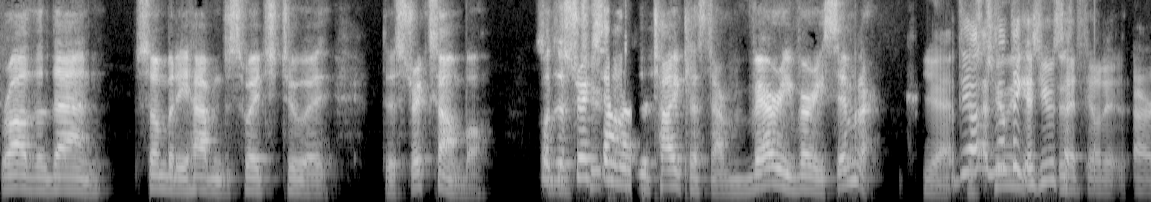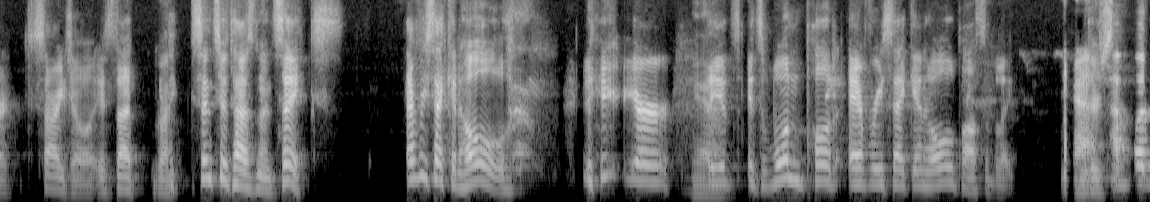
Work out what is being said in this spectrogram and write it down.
rather than somebody having to switch to a the Srixon ball. So But the there's two- Srixon and the Titleist are very, very similar. Yeah. The, there's the two other thing, in- as you there's- said, Phil, or sorry, Joe, is that Go on. like, since 2006, every second hole, you're Yeah. it's it's one putt every second hole, possibly. there's- Uh, but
